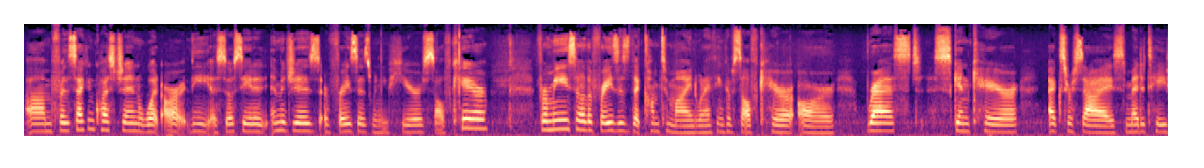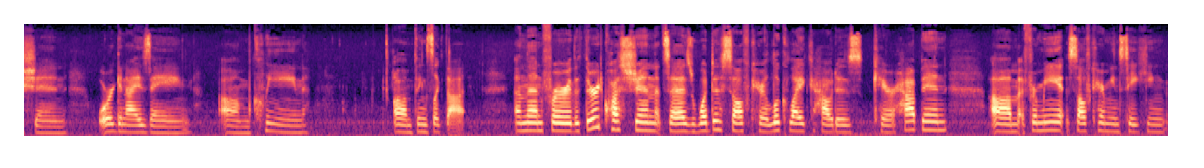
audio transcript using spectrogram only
Um, for the second question, what are the associated images or phrases when you hear self care? For me, some of the phrases that come to mind when I think of self care are rest, skincare, exercise, meditation, organizing, um, clean, um, things like that. And then for the third question that says, What does self care look like? How does care happen? Um, for me, self care means taking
